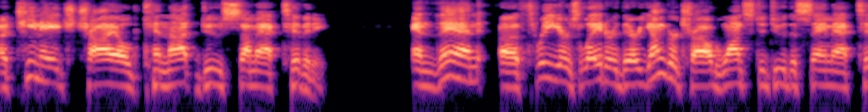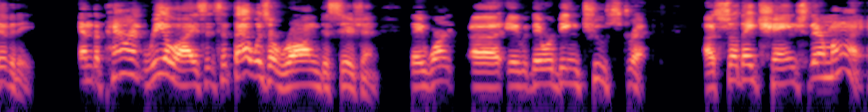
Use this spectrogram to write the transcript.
a teenage child cannot do some activity. And then uh, three years later, their younger child wants to do the same activity. And the parent realizes that that was a wrong decision. They weren't, uh, it, they were being too strict. Uh, so they changed their mind.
